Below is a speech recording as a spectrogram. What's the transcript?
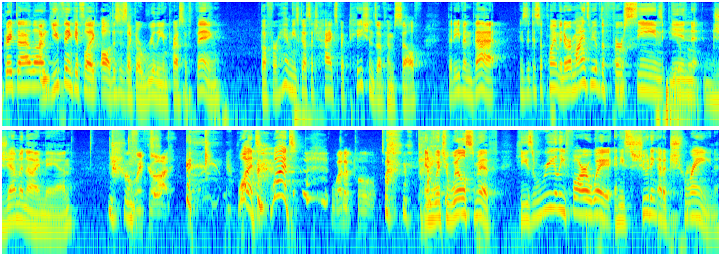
great dialogue. I'm- you think it's like, oh, this is like a really impressive thing, but for him, he's got such high expectations of himself that even that is a disappointment. It reminds me of the oh, first scene in. Gemini Man. oh my god, What? What? what a pull! in which Will Smith, he's really far away and he's shooting at a train,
